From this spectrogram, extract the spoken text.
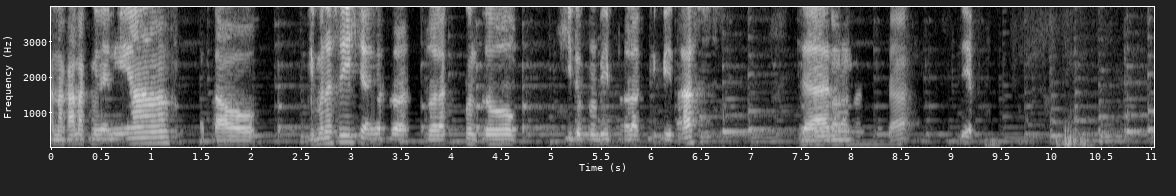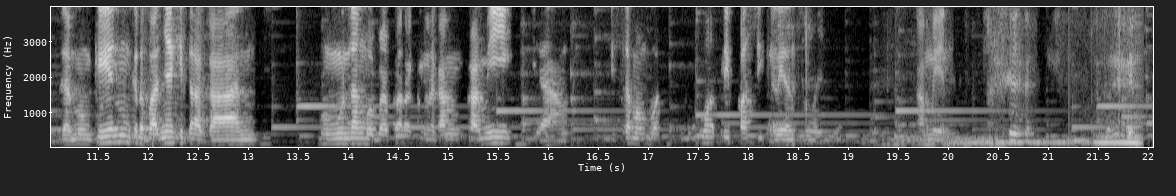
anak-anak milenial atau gimana sih cara untuk hidup lebih beraktivitas dan muda. Yep. Dan mungkin ke depannya kita akan mengundang beberapa rekan-rekan kami yang bisa membuat motivasi kalian semua juga. Amin.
